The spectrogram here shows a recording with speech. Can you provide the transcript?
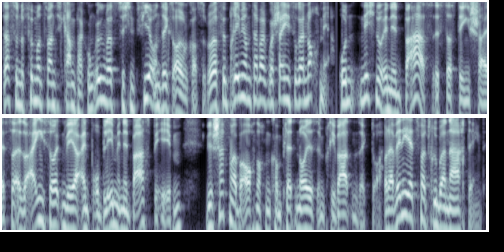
dass so eine 25-Gramm-Packung irgendwas zwischen 4 und 6 Euro kostet. Oder für Premium-Tabak wahrscheinlich sogar noch mehr. Und nicht nur in den Bars ist das Ding scheiße. Also eigentlich sollten wir ja ein Problem in den Bars beheben. Wir schaffen aber auch noch ein komplett neues im privaten Sektor. Oder wenn ihr jetzt mal drüber nachdenkt,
